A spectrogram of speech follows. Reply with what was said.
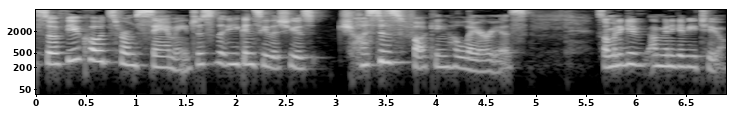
so a few quotes from Sammy, just so that you can see that she is just as fucking hilarious. So I'm gonna give I'm gonna give you two.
